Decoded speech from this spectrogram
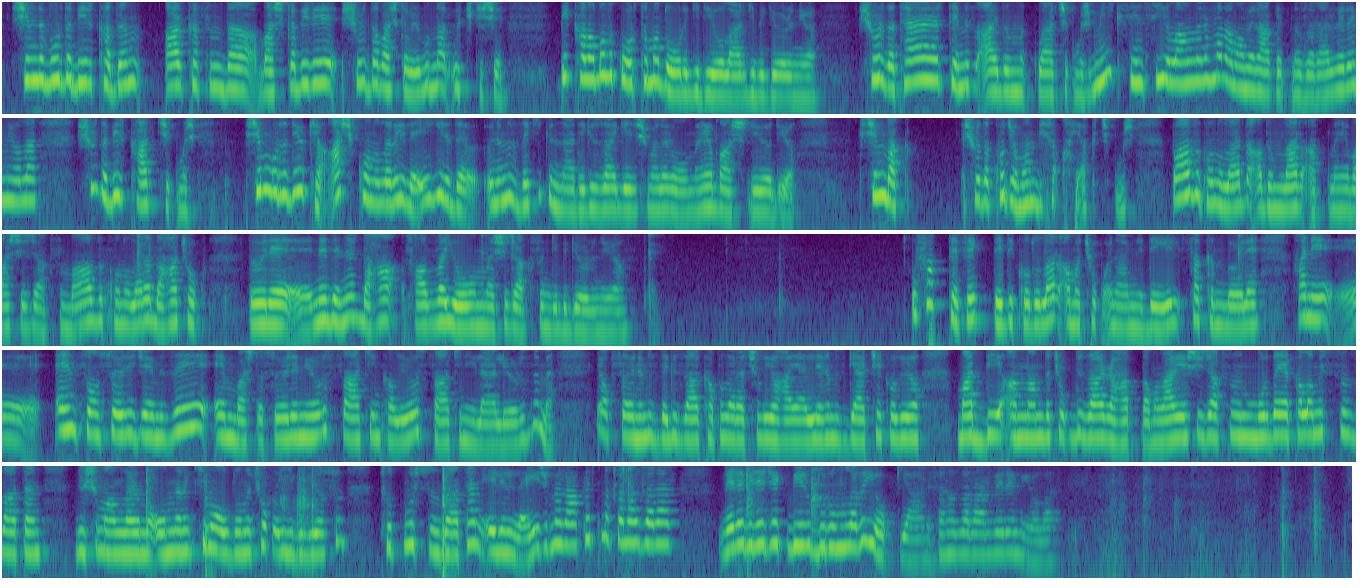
Şimdi burada bir kadın arkasında başka biri, şurada başka biri. Bunlar üç kişi. Bir kalabalık ortama doğru gidiyorlar gibi görünüyor. Şurada tertemiz aydınlıklar çıkmış. Minik sinsi yılanlarım var ama merak etme zarar veremiyorlar. Şurada bir kalp çıkmış. Şimdi burada diyor ki aşk konularıyla ilgili de önümüzdeki günlerde güzel gelişmeler olmaya başlıyor diyor. Şimdi bak şurada kocaman bir ayak çıkmış. Bazı konularda adımlar atmaya başlayacaksın. Bazı konulara daha çok böyle e, ne denir daha fazla yoğunlaşacaksın gibi görünüyor. Ufak tefek dedikodular ama çok önemli değil. Sakın böyle hani e, en son söyleyeceğimizi en başta söylemiyoruz. Sakin kalıyoruz, sakin ilerliyoruz değil mi? Yoksa önümüzde güzel kapılar açılıyor, hayallerimiz gerçek oluyor. Maddi anlamda çok güzel rahatlamalar yaşayacaksın. Burada yakalamışsın zaten düşmanlarını, onların kim olduğunu çok iyi biliyorsun. Tutmuşsun zaten elinle. Hiç merak etme sana zarar verebilecek bir durumları yok yani. Sana zarar veremiyorlar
